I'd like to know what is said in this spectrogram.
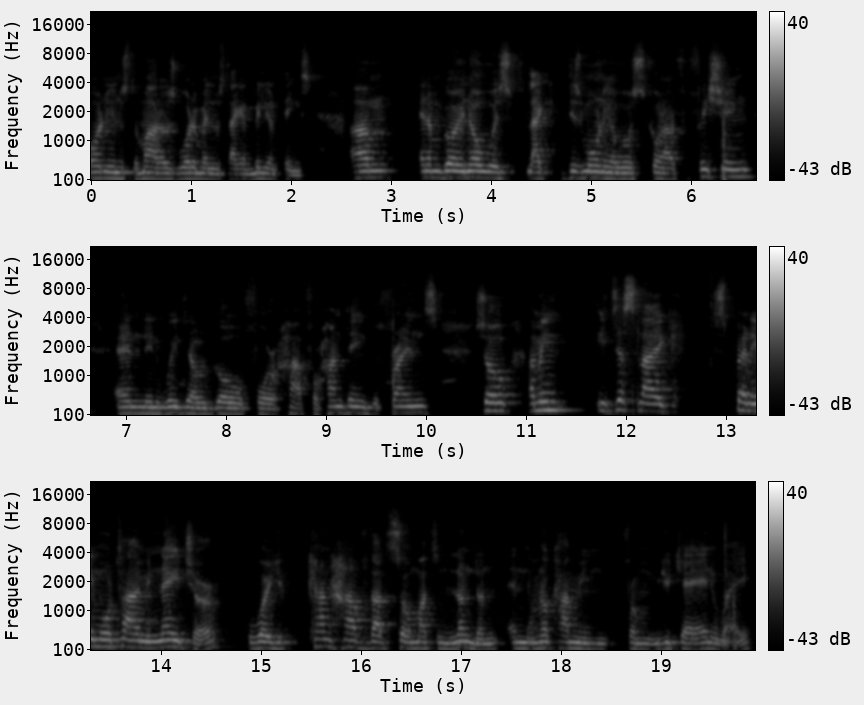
onions, tomatoes, watermelons, like a million things. Um, and I'm going always like this morning. I was going out for fishing, and in winter I would go for for hunting with friends. So I mean, it's just like spending more time in nature, where you can't have that so much in London. And I'm not coming from UK anyway.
